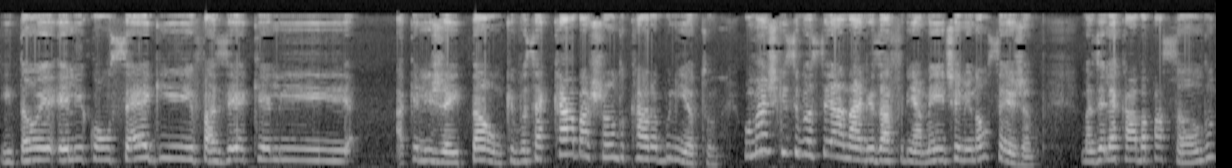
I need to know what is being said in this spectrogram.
Então ele consegue fazer aquele aquele jeitão que você acaba achando o cara bonito. Por mais que se você analisar friamente ele não seja, mas ele acaba passando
